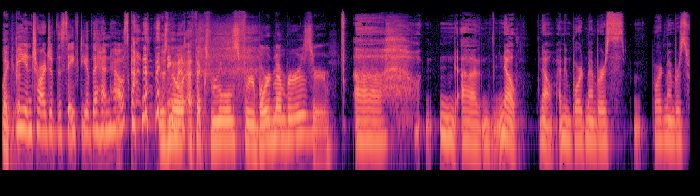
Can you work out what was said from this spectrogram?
like, be in charge of the safety of the hen house kind of thing. there's no but- ethics rules for board members, or uh, no, no. I mean, board members, board members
